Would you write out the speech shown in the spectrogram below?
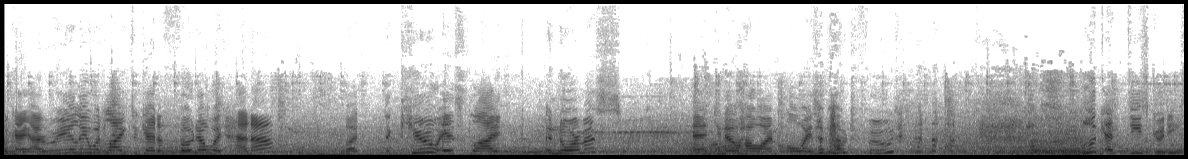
Okay, I really would like to get a photo with Hanna, but the queue is like enormous. And you know how I'm always about food. Look at these goodies.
